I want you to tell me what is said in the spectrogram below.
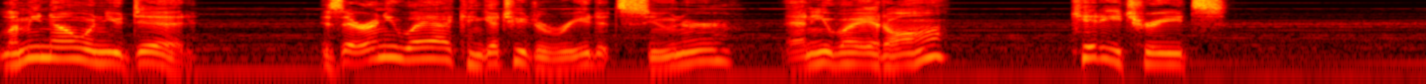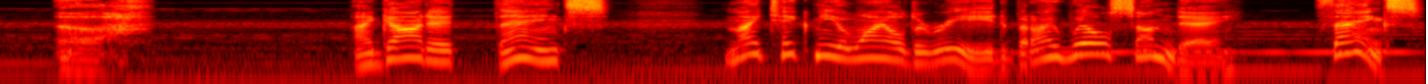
Let me know when you did. Is there any way I can get you to read it sooner? Any way at all? Kitty treats. Ugh. I got it, thanks. Might take me a while to read, but I will someday. Thanks,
